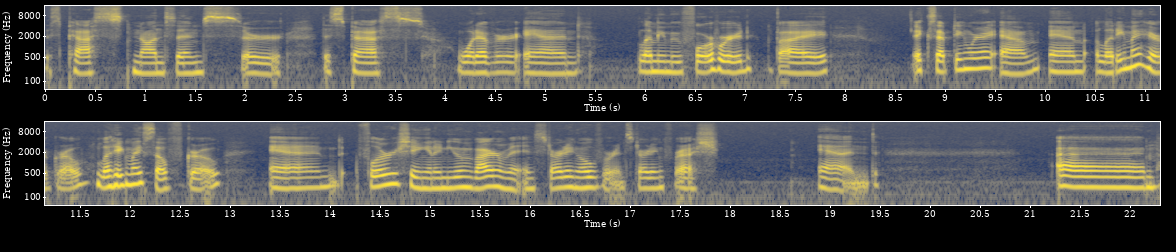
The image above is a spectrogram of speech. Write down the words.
this past nonsense or this past whatever and let me move forward by accepting where I am and letting my hair grow, letting myself grow, and flourishing in a new environment and starting over and starting fresh. And um,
